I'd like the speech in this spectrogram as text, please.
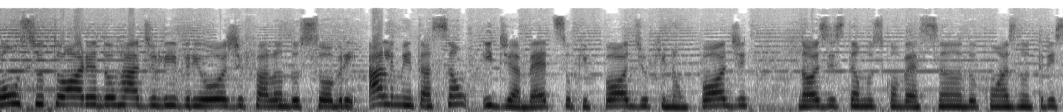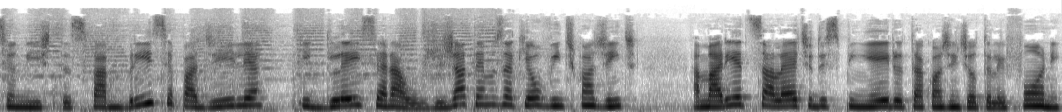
Consultório do Rádio Livre hoje falando sobre alimentação e diabetes, o que pode, o que não pode. Nós estamos conversando com as nutricionistas Fabrícia Padilha e Gleice Araújo. Já temos aqui ouvinte com a gente. A Maria de Salete do Espinheiro está com a gente ao telefone.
